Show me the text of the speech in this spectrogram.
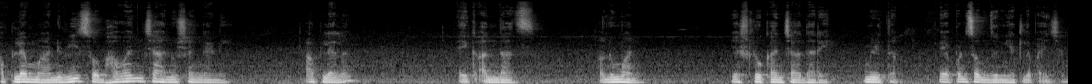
आपल्या मानवी स्वभावांच्या अनुषंगाने आपल्याला एक अंदाज अनुमान या श्लोकांच्या आधारे मिळतं. हे आपण समजून घेतलं पाहिजे.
